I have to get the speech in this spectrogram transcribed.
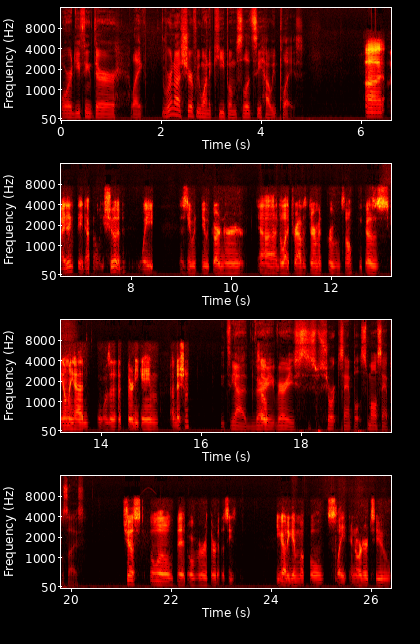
or do you think they're like we're not sure if we want to keep him, so let's see how he plays. Uh, I think they definitely should wait to see what with Gardiner uh, to let Travis Dermott prove himself because he only had what was it a 30 game audition. It's yeah, very very short sample, small sample size. just a little bit over a third of the season. You got to give him a full slate in order to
